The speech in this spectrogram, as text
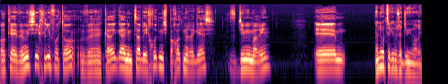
אוקיי, ומי שהחליף אותו, וכרגע נמצא באיחוד משפחות מרגש, זה ג'ימי מרין. אני רוצה להגיד משהו על ג'ימי מרין.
